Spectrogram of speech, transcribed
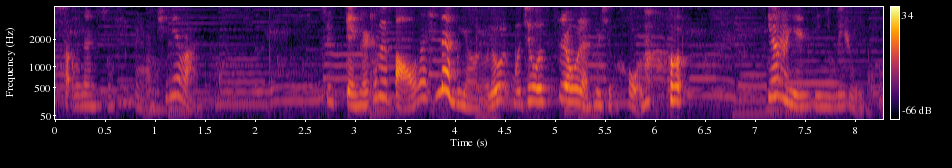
小学那时候，基本上天天晚上都哭，就脸皮特别薄。但现在不一样了，我就我觉得我自认我脸皮挺厚的。一二年级你为什么哭？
